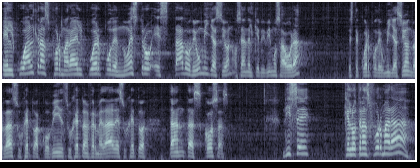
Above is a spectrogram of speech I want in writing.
el cual transformará el cuerpo de nuestro estado de humillación, o sea, en el que vivimos ahora, este cuerpo de humillación, ¿verdad? Sujeto a COVID, sujeto a enfermedades, sujeto a tantas cosas. Dice que lo transformará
